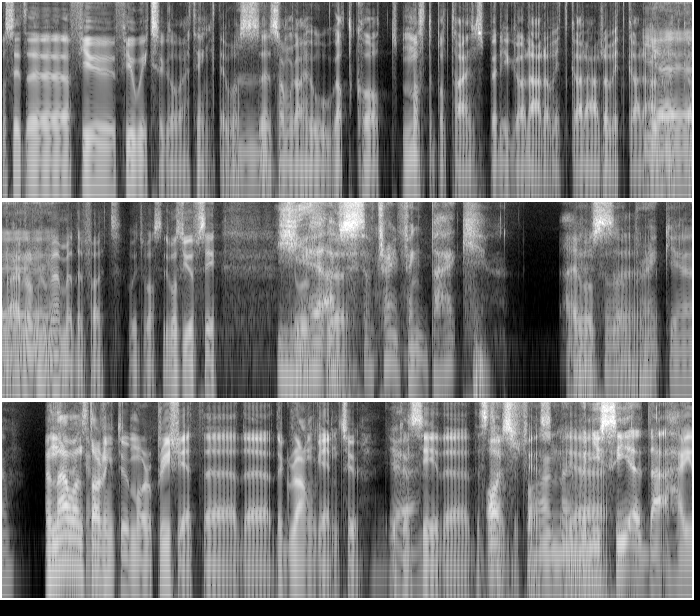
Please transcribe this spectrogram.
was it a few few weeks ago? I think there was Mm. uh, some guy who got caught multiple times, but he got out of it, got out of it, got out of it. Got yeah, out. I don't yeah. remember the fight. It was? It was UFC. Yeah, I uh, was, I'm trying to think back. I There was. a little Uh, break, yeah. And now Yeah, I'm starting to more appreciate the the, the ground game too. You Yeah. can see the the Oh, it's fun, man. When you see it at that high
